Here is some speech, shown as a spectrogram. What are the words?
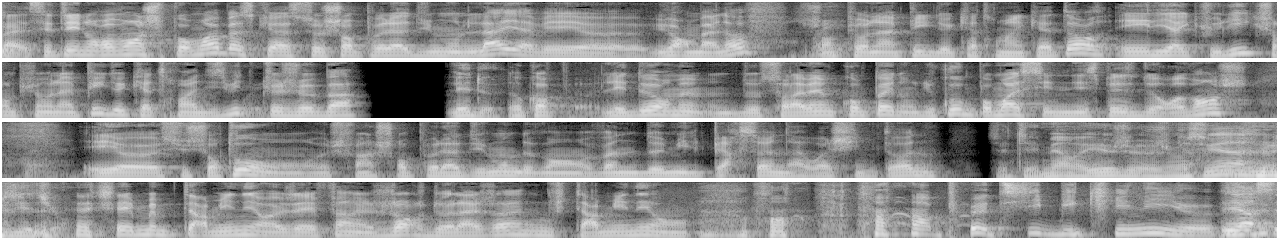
Bah, C'était une revanche pour moi parce qu'à ce championnat du monde-là, il y avait euh, Urmanov, champion olympique de 94, et Ilya Kulik, champion olympique de 98, que je bats. les deux. Donc les deux en même, de- sur la même compète. Donc du coup, pour moi, c'est une espèce de revanche. Et euh, surtout, on- je fais un championnat du monde devant 22 000 personnes à Washington. C'était merveilleux, je, je me souviens, nous y étions. j'avais même terminé, j'avais fait un Georges de la Jungle où je terminais en, en, en petit bikini. euh, Et à ce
